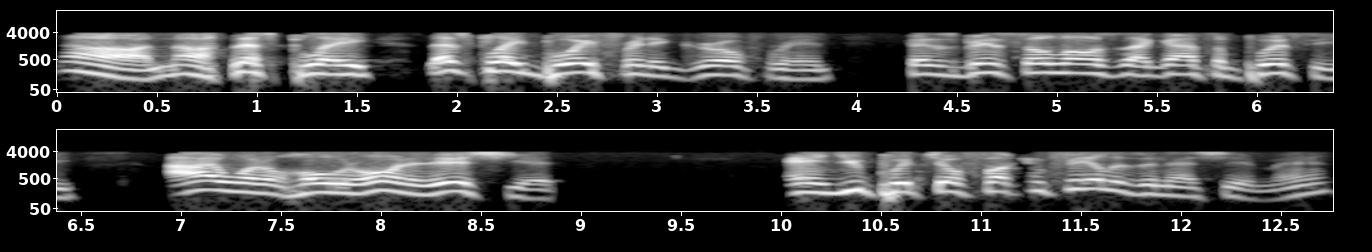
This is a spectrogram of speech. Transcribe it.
No, no, let's play let's play boyfriend and girlfriend because it's been so long since I got some pussy. I want to hold on to this shit, and you put your fucking feelings in that shit, man.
